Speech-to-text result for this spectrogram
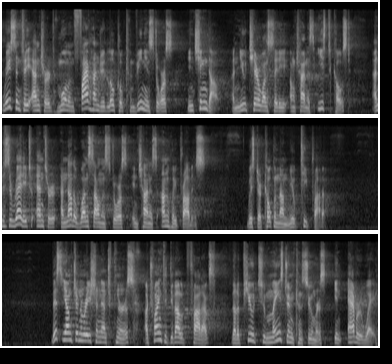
recently entered more than 500 local convenience stores in Qingdao, a new tier 1 city on China's east coast, and is ready to enter another 1,000 stores in China's Anhui province with their coconut milk tea product. These young generation entrepreneurs are trying to develop products that appeal to mainstream consumers in every way.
